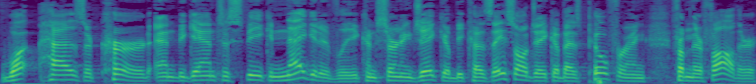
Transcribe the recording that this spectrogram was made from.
what has occurred and began to speak negatively concerning Jacob because they saw Jacob as pilfering from their father,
